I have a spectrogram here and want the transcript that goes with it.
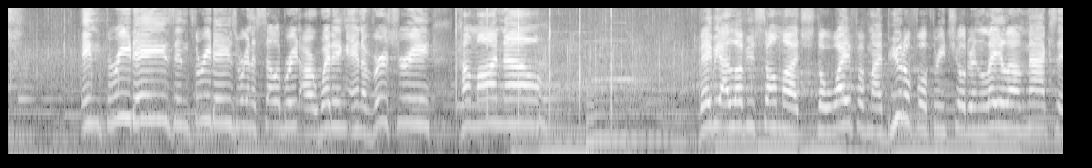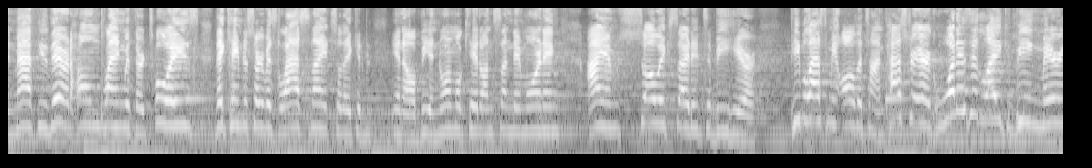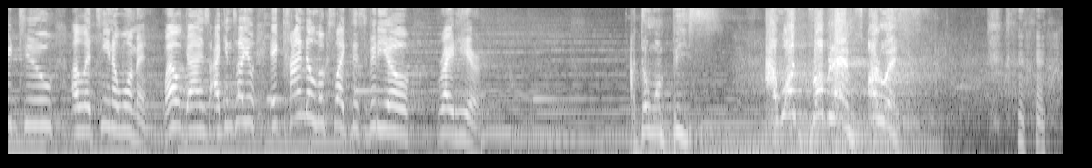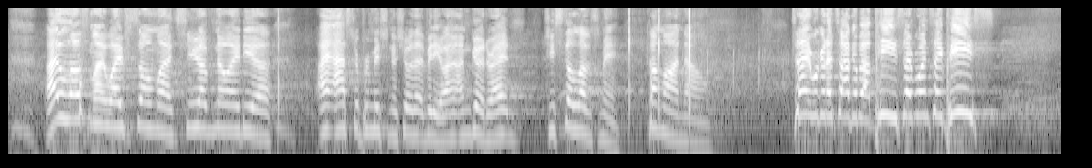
In three days, in three days, we're going to celebrate our wedding anniversary. Come on now. Baby, I love you so much. The wife of my beautiful three children, Layla, Max, and Matthew, they're at home playing with their toys. They came to service last night so they could, you know, be a normal kid on Sunday morning. I am so excited to be here. People ask me all the time, Pastor Eric, what is it like being married to a Latina woman? Well, guys, I can tell you, it kind of looks like this video right here. I don't want peace. I want problems always. I love my wife so much. You have no idea. I asked her permission to show that video. I, am good, right? She still loves me. Come on now. Tonight we're going to talk about peace. Everyone say peace.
